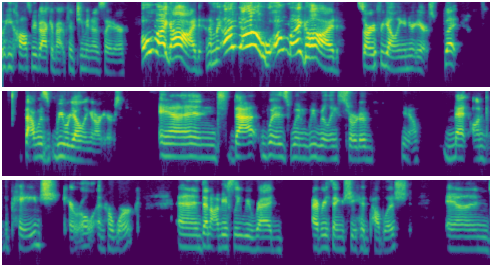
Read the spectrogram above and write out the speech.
he calls me back about 15 minutes later. Oh my God. And I'm like, I know. Oh my God. Sorry for yelling in your ears. But that was, we were yelling in our ears. And that was when we really sort of, you know, met on the page, Carol and her work. And then obviously we read everything she had published and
